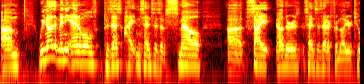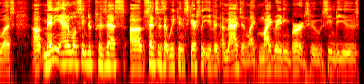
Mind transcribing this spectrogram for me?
Um, we know that many animals possess heightened senses of smell, uh, sight, and other senses that are familiar to us. Uh, many animals seem to possess uh, senses that we can scarcely even imagine, like migrating birds who seem to use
